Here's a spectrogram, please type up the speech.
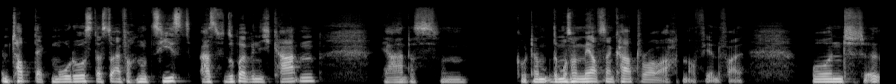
im Top-Deck-Modus, dass du einfach nur ziehst, hast super wenig Karten. Ja, das, ähm, gut, da, da muss man mehr auf sein Card Draw achten, auf jeden Fall und äh,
